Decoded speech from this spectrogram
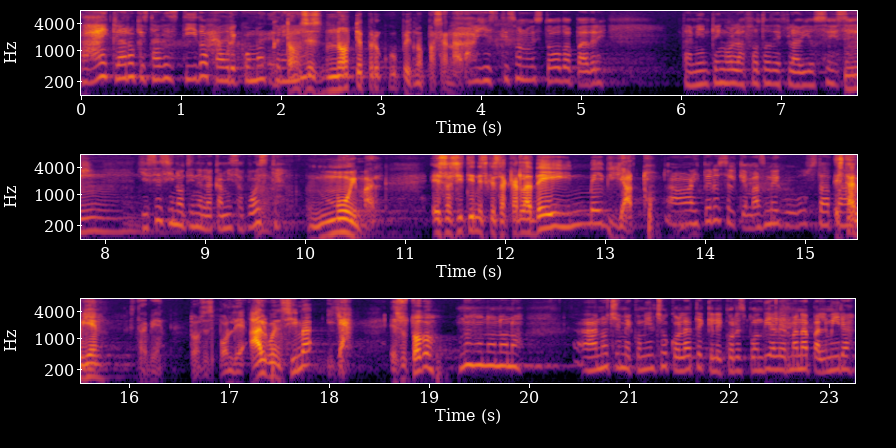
Ay, claro que está vestido, padre. ¿Cómo cree? Entonces no te preocupes, no pasa nada. Ay, es que eso no es todo, padre. También tengo la foto de Flavio César. Y ese sí no tiene la camisa puesta. Muy mal. Esa sí tienes que sacarla de inmediato. Ay, pero es el que más me gusta, padre. Está bien, está bien. Entonces ponle algo encima y ya. ¿Eso es todo? No, no, no, no, no. Anoche me comí el chocolate que le correspondía a la hermana Palmira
